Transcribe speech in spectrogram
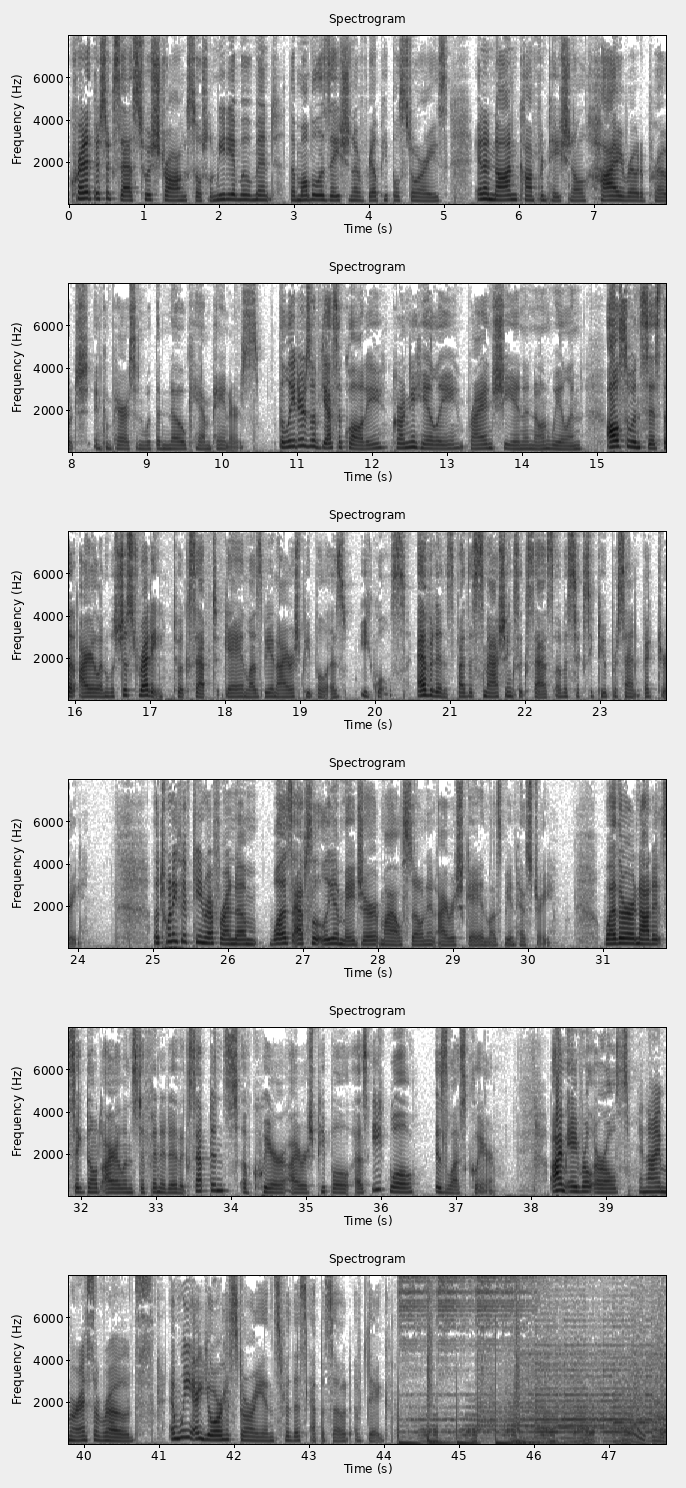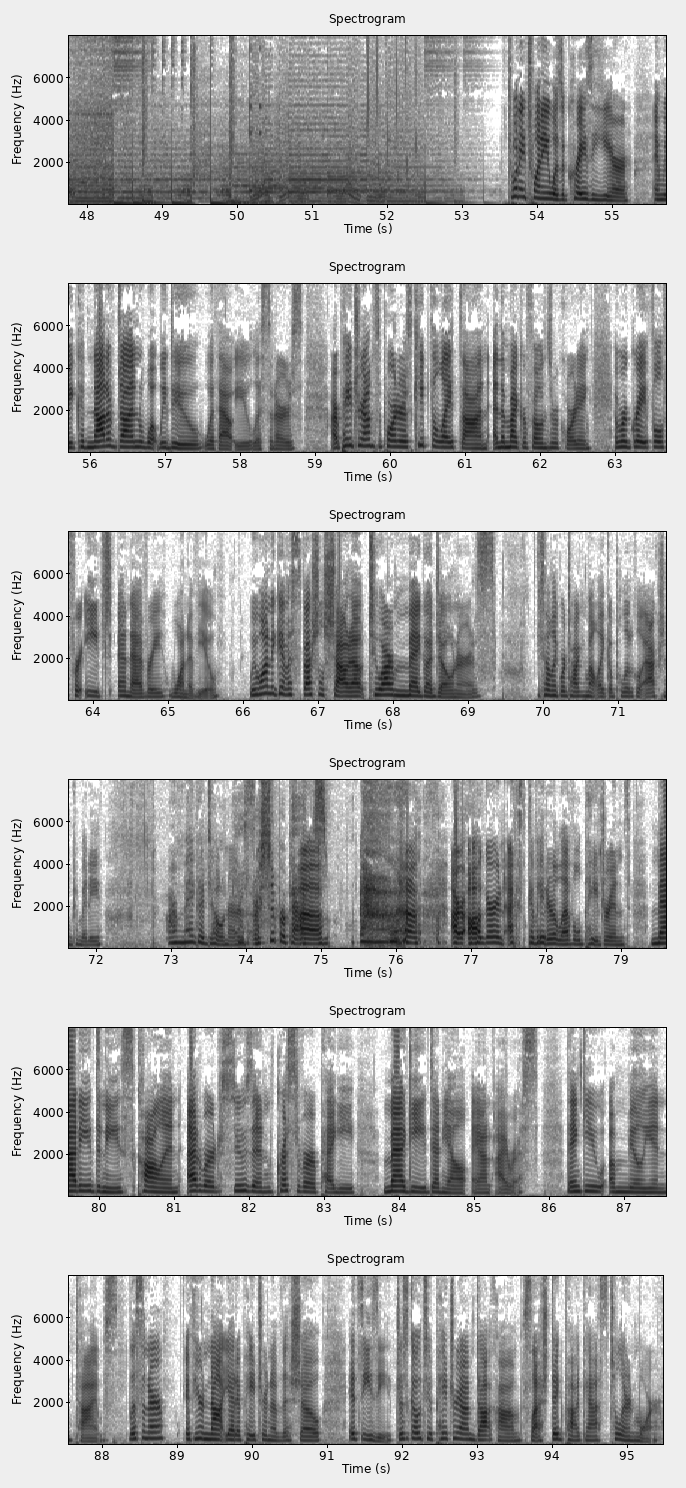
credit their success to a strong social media movement, the mobilization of real people's stories, and a non confrontational, high road approach in comparison with the no campaigners. The leaders of Yes Equality, Gráinne Healy, Brian Sheehan, and Noel Whelan, also insist that Ireland was just ready to accept gay and lesbian Irish people as equals, evidenced by the smashing success of a 62% victory. The 2015 referendum was absolutely a major milestone in Irish gay and lesbian history. Whether or not it signaled Ireland's definitive acceptance of queer Irish people as equal is less clear. I'm Averill Earls. And I'm Marissa Rhodes. And we are your historians for this episode of Dig. 2020 was a crazy year, and we could not have done what we do without you, listeners. Our Patreon supporters keep the lights on and the microphones recording, and we're grateful for each and every one of you. We want to give a special shout out to our mega donors. You sound like we're talking about like a political action committee. Our mega donors, our super PACs. Uh, our auger and excavator level patrons Maddie, Denise, Colin, Edward, Susan, Christopher, Peggy, Maggie, Danielle, and Iris. Thank you a million times. Listener, if you're not yet a patron of this show, it's easy. Just go to patreon.com slash digpodcast to learn more.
